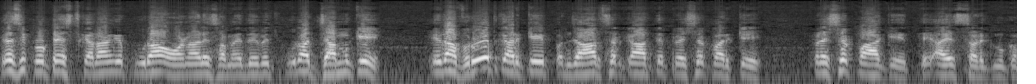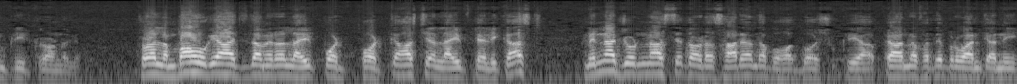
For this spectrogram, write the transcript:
ਤੇ ਅਸੀਂ ਪ੍ਰੋਟੈਸਟ ਕਰਾਂਗੇ ਪੂਰਾ ਆਉਣ ਵਾਲੇ ਸਮੇਂ ਦੇ ਵਿੱਚ, ਪੂਰਾ ਜੰਮ ਕੇ। ਇਹਦਾ ਵਿਰੋਧ ਕਰਕੇ, ਪੰਜਾਬ ਸਰਕਾਰ ਤੇ ਪ੍ਰੈਸ਼ਰ ਭਰ ਕੇ ਪ੍ਰੈਸ਼ਰ ਪਾ ਕੇ ਤੇ ਇਸ ਸੜਕ ਨੂੰ ਕੰਪਲੀਟ ਕਰਾਉਣ ਲੱਗੇ। ਥੋੜਾ ਲੰਬਾ ਹੋ ਗਿਆ ਅੱਜ ਦਾ ਮੇਰਾ ਲਾਈਵ ਪੋਡਕਾਸਟ ਜਾਂ ਲਾਈਵ ਟੈਲੀਕਾਸਟ ਮੇਰੇ ਨਾਲ ਜੁੜਨ ਵਾਸਤੇ ਤੁਹਾਡਾ ਸਾਰਿਆਂ ਦਾ ਬਹੁਤ ਬਹੁਤ ਸ਼ੁਕਰੀਆ। ਪਿਆਰ ਨਾਲ ਫਤਿਹ ਪ੍ਰਵਾਨ ਕਰਨੀ।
